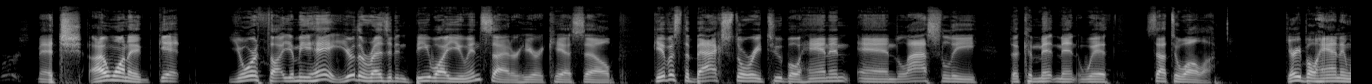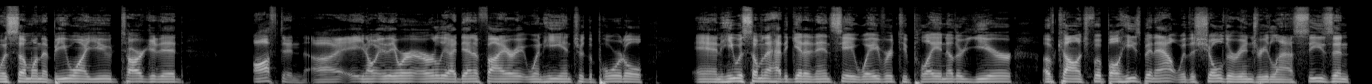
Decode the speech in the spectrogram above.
first, Mitch, I want to get your thought. I mean, hey, you're the resident BYU insider here at KSL. Give us the backstory to Bohanon, and lastly, the commitment with Satuala. Gerry Bohanon was someone that BYU targeted often. Uh, you know, they were early identifier when he entered the portal, and he was someone that had to get an NCAA waiver to play another year of college football. He's been out with a shoulder injury last season,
